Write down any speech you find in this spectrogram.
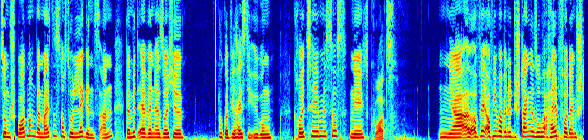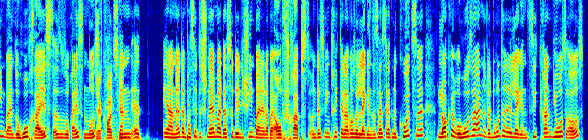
zum Sport machen dann meistens noch so Leggings an, damit er, wenn er solche, oh Gott, wie heißt die Übung? Kreuzheben ist das? Nee. Squats? Ja, auf, auf, jeden Fall, wenn du die Stange so halb vor deinem Schienbein so hochreißt, also so reißen musst, ja, Kreuzheben. dann äh, ja, ne, dann passiert es schnell mal, dass du dir die Schienbeine dabei aufschrappst. Und deswegen trägt er da immer so Leggings. Das heißt, er hat eine kurze, lockere Hose an und darunter eine Leggings. Sieht grandios aus.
